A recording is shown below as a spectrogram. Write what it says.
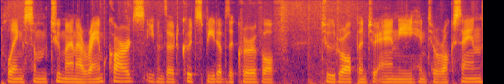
playing some 2 mana ramp cards, even though it could speed up the curve of 2 drop into Annie into Roxanne.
